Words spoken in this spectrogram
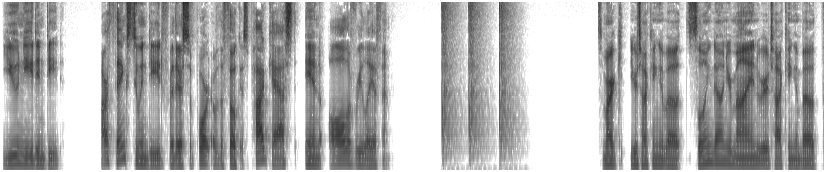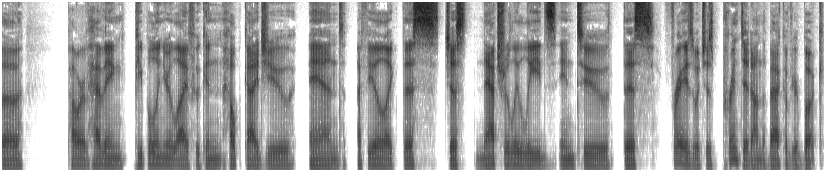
You need Indeed. Our thanks to Indeed for their support of the Focused podcast and all of Relay FM. So, Marc, you were talking about slowing down your mind. We were talking about the power of having people in your life who can help guide you and I feel like this just naturally leads into this phrase, which is printed on the back of your book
